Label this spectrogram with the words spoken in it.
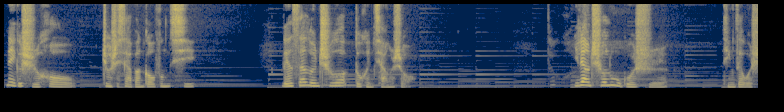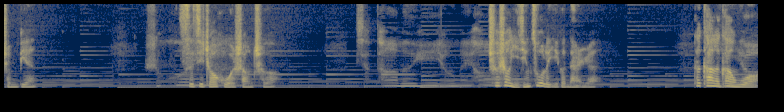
那个时候正是下班高峰期，连三轮车都很抢手。一辆车路过时，停在我身边，司机招呼我上车。车上已经坐了一个男人，他看了看我。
